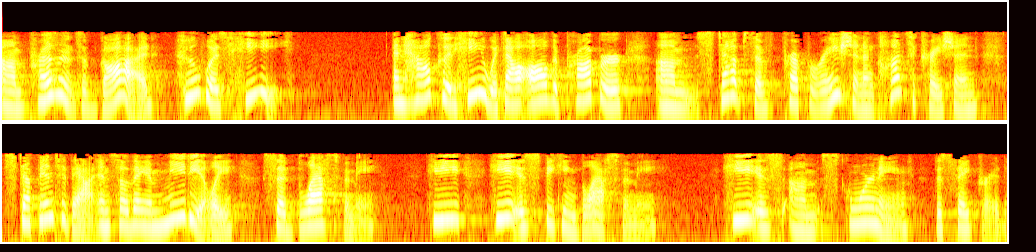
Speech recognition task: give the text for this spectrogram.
um, presence of God, who was he? And how could he, without all the proper um, steps of preparation and consecration, step into that? And so they immediately said blasphemy. He, he is speaking blasphemy. He is um, scorning the sacred.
